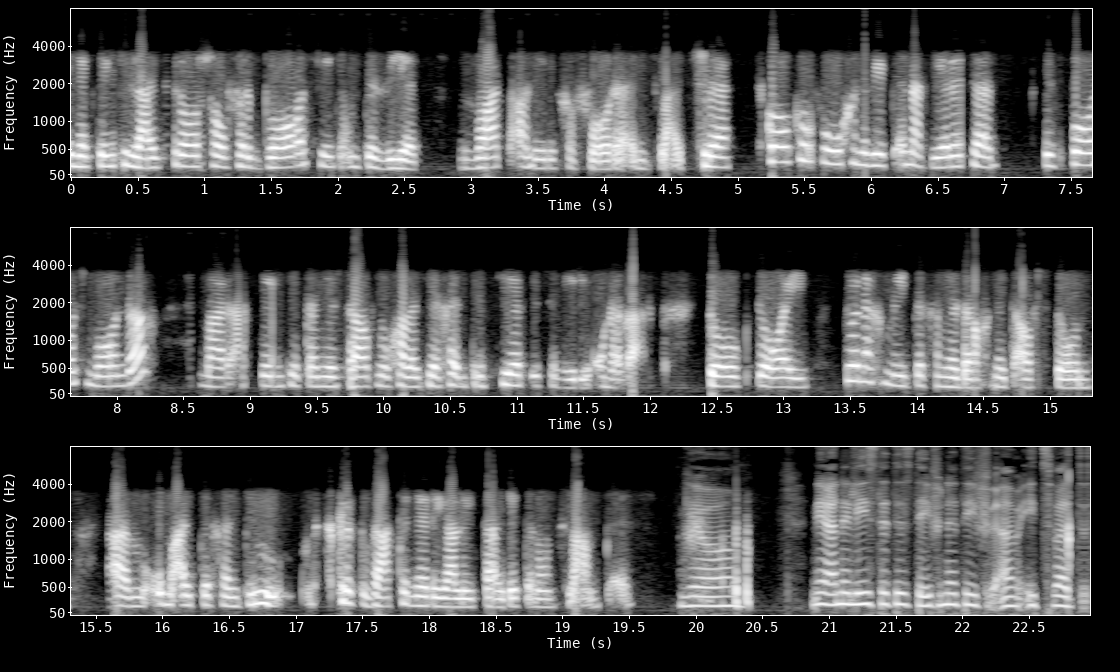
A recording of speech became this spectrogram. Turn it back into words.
En ek dink die luisteraars sal verbaas wees om te weet wat al hierdie gevare insluit. So skakel volgende week in. Ek weet dit is pas maandag, maar ek dink jy kan jouself nogal as jy geïnteresseerd is in hierdie onderwerp, dalk daai 20 minute van jou dag net afstaan um, om uit te vind hoe skrikwekkende realiteit dit in ons land is. Ja. Nee Annelies, dit is definitief um, iets wat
